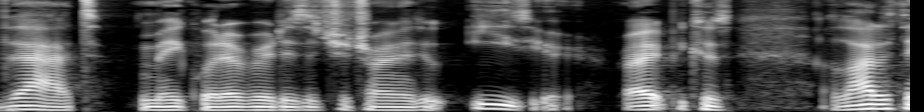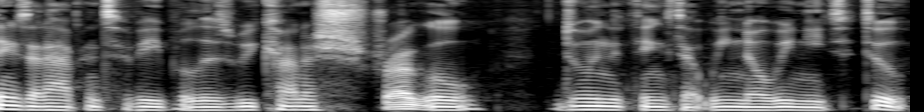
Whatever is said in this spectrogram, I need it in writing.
that make whatever it is that you're trying to do easier, right? Because a lot of things that happen to people is we kind of struggle doing the things that we know we need to do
